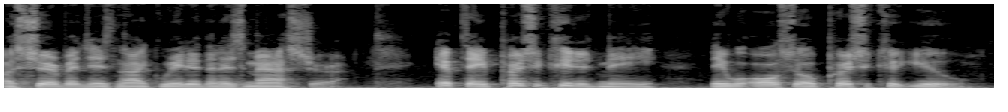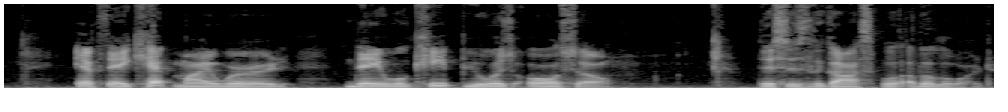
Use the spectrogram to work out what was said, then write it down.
A servant is not greater than his master. If they persecuted me, they will also persecute you. If they kept my word, they will keep yours also. This is the gospel of the Lord.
